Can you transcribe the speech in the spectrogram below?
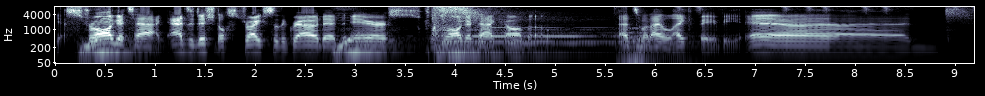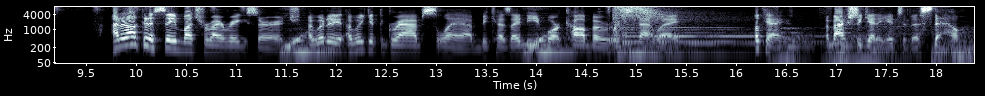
Yeah, strong attack. Adds additional strikes to the ground and air strong attack combo. That's what I like, baby. And I'm not gonna save much for my ring surge. I'm gonna I'm gonna get the grab slam because I need more combo routes that way. Okay, I'm actually getting into this now.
